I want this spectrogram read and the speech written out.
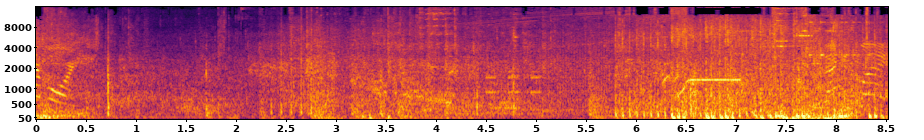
airborne. Back in play.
